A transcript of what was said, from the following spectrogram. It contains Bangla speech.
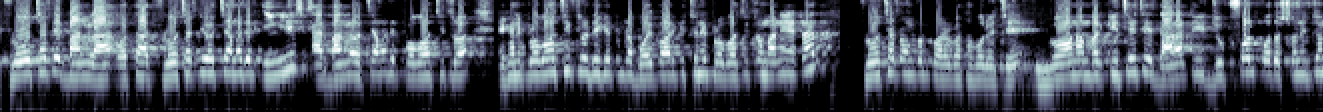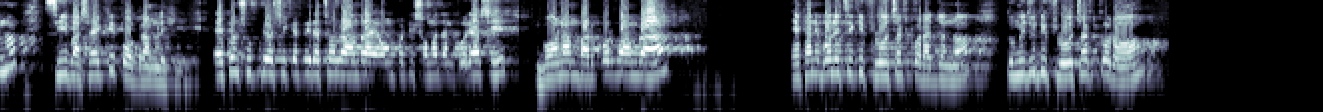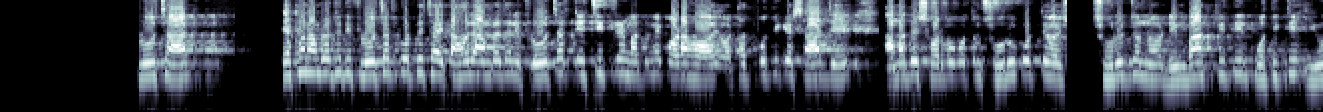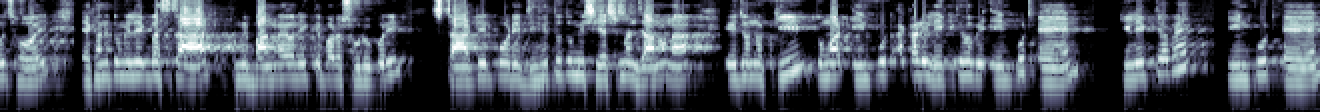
ফ্লোচার্টের বাংলা, অর্থাৎ ফ্লোচার্টটি হচ্ছে আমাদের ইংলিশ আর বাংলা হচ্ছে আমাদের প্রবাহ চিত্র। এখানে প্রবাহ চিত্র দেখে তোমরা বই পাওয়ার কিছু নেই, প্রবাহ চিত্র মানে এটার ফ্লোচার্ট অঙ্কন করার কথা বলেছে। গ নাম্বার কি চেয়েছে? ধারাটির যোগফল প্রদর্শনের জন্য সি ভাষায় একটি প্রোগ্রাম লিখি। এখন সুপ্রিয় শিক্ষার্থীরা, চলো আমরা অঙ্কটি সমাধান করে আসি। গ নাম্বার করব আমরা। এখানে বলেছে কি ফ্লোচার্ট করার জন্য। তুমি যদি ফ্লোচার্ট করো ফ্লোচার্ট এখন আমরা যদি ফ্লো চার্ট করতে চাই, তাহলে আমরা জানি ফ্লো চার্টটি চিত্রের মাধ্যমে করা হয়। অর্থাৎ প্রতীকের সাহায্যে আমাদের সর্বপ্রথম শুরু করতে হয় শুরুর জন্য ডিম্বাকৃতির প্রতীকটি ইউজ হয়। এখানে তুমি লিখবা স্টার্ট তুমি বাংলায়ও লিখতে পারো শুরু করি। স্টার্টের পরে যেহেতু তুমি শেষ মান জানো না এই জন্য কি? তোমার ইনপুট আকারে লিখতে হবে ইনপুট এন কি লিখতে হবে? ইনপুট এন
